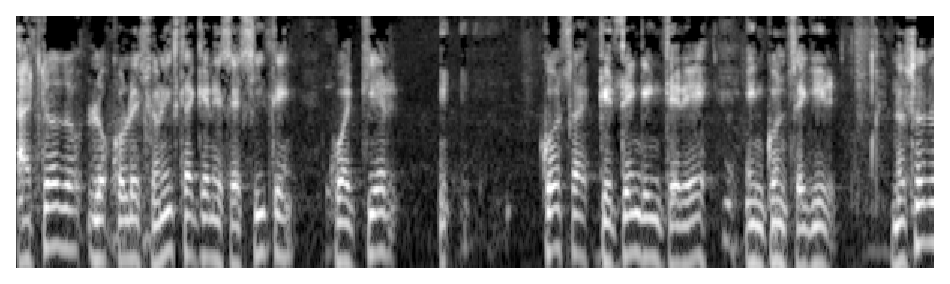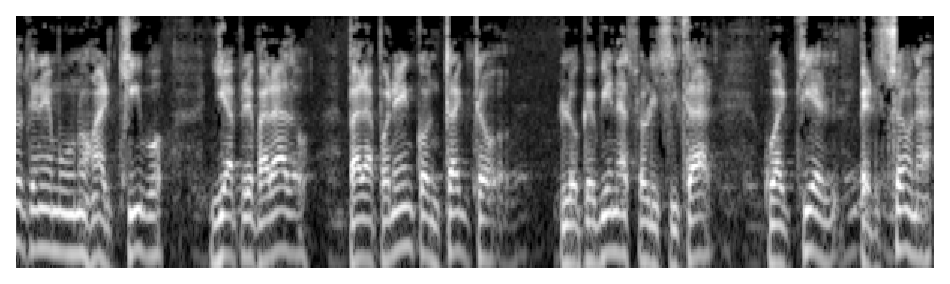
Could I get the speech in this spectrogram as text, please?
a todos los coleccionistas que necesiten cualquier cosa que tenga interés en conseguir. Nosotros tenemos unos archivos ya preparados para poner en contacto lo que viene a solicitar cualquier persona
